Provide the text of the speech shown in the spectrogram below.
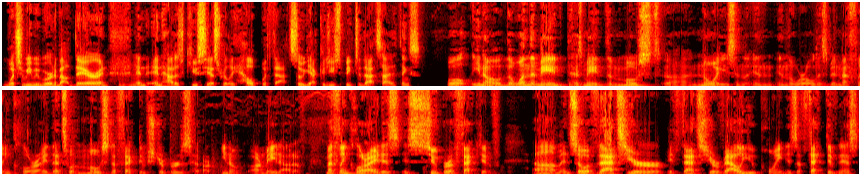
what should we be worried about there? And mm-hmm. and and how does qcs really help with that? So yeah could you speak to that side of things? Well you know the one that made has made the most uh, noise in the in in the world has been methylene chloride. That's what most effective strippers are you know are made out of. Methylene chloride is is super effective. Mm-hmm. um, and so if that's your if that's your value point is effectiveness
